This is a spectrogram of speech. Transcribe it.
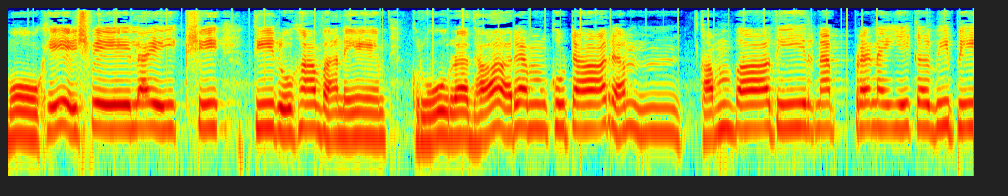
मोहेष्वेलैक्षि तिरुहवने क्रूरधारं कुटारं कम्बातीर्णप्रणयिकविपि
